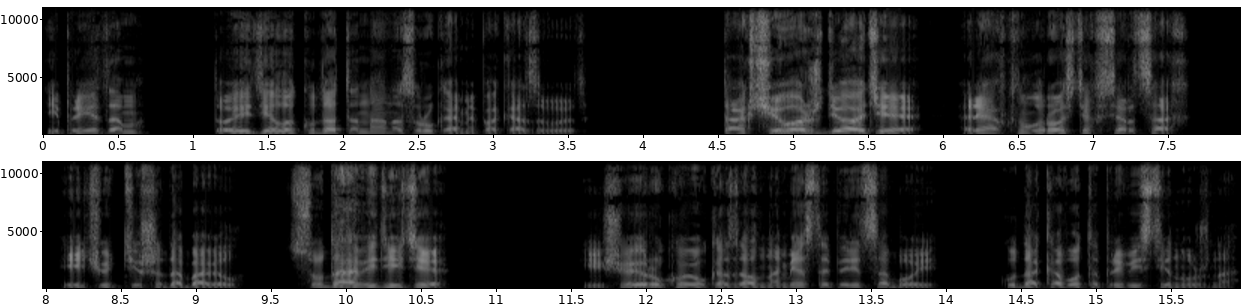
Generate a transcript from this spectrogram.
и при этом то и дело куда-то на нас руками показывают. «Так чего ждете?» — рявкнул Ростях в сердцах и чуть тише добавил. «Сюда ведите!» Еще и рукой указал на место перед собой, куда кого-то привести нужно.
